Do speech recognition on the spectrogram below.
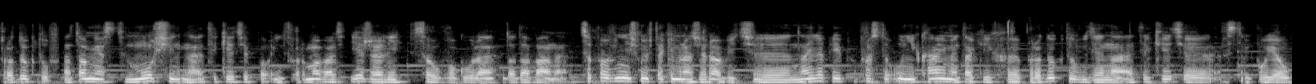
produktów. Natomiast musi na etykiecie poinformować, jeżeli są w ogóle dodawane. Co powinniśmy powinniśmy w takim razie robić? E, najlepiej po prostu unikajmy takich e, produktów, gdzie na etykiecie występują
